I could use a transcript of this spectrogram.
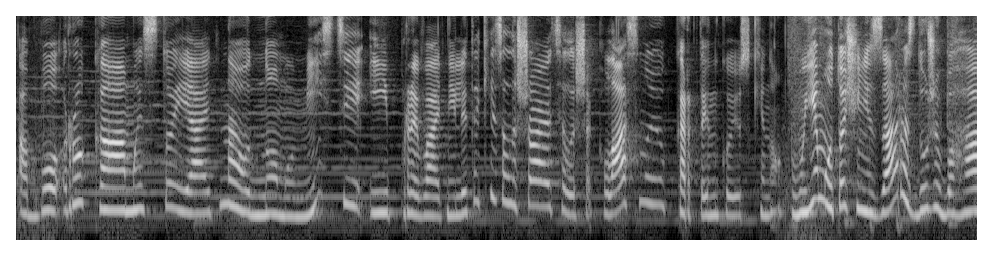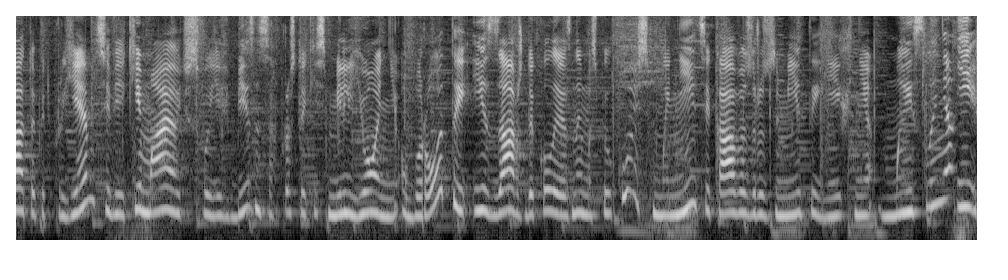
або роками стоять на одному місці, і приватні літаки залишаються лише класною картинкою з кіно. В моєму оточенні зараз дуже багато підприємців, які мають в своїх бізнесах просто якісь мільйонні обороти, і завжди, коли я з ними спілкуюсь, мені цікаво зрозуміти їхнє мислення і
